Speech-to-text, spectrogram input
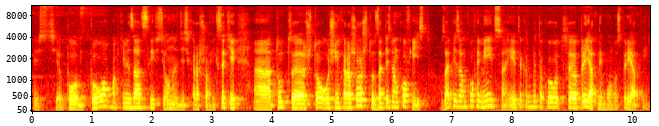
То есть э, по ПО оптимизации все у нас здесь хорошо. И, кстати, э, тут э, что очень хорошо, что запись звонков есть. Запись звонков имеется, и это как бы такой вот приятный бонус, приятный.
